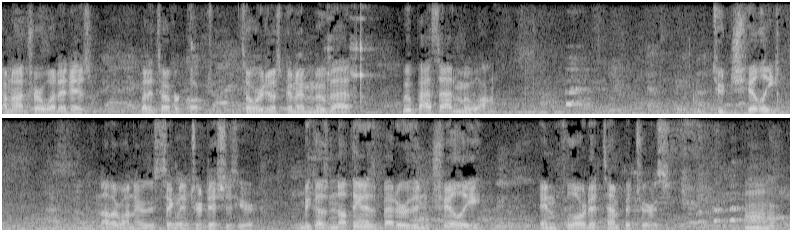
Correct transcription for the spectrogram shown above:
I'm not sure what it is, but it's overcooked. So we're just gonna move that, move past that, and move on to chili another one of their signature dishes here because nothing is better than chili in Florida temperatures. Mm.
